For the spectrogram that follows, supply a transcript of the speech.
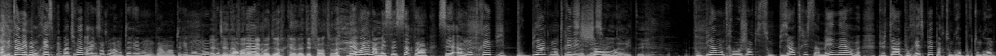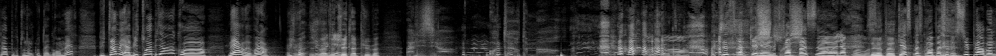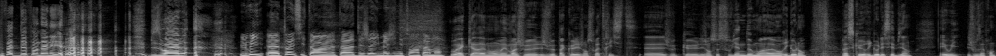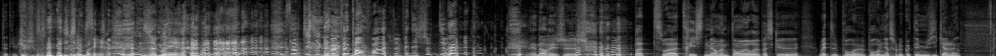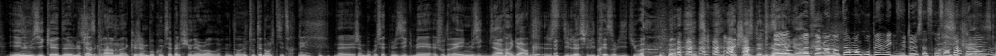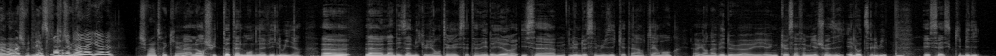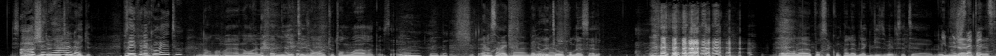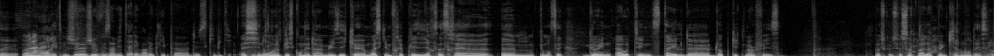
Putain, mais pour respect. bah, tu vois, par exemple, on va enterrer mon, enfin, on va enterrer mon oncle, Elle mon tient d'avoir la grand-père. même odeur que le défunt, tu vois. Mais ouais, non, mais c'est ça. Enfin, c'est à montrer, puis pour bien que On montrer appelle les ça de la gens. euh, solidarité. Pour bien montrer aux gens qui sont bien tristes, ça m'énerve. Putain, pour respect par ton grand, pour ton grand-père, pour ton oncle ou ta grand-mère. Putain, mais habille-toi bien, quoi. Merde, voilà. Je vois, je J'ai vois tout de suite la pub. Alicia, odeur de mort. J'espère qu'elle Ouais, écoutera je- pas ce, ah ouais, la pauvre. ce podcast parce qu'on va passer de super bonnes fêtes de fin d'année. Bisous à elle. Louis, euh, toi aussi, t'as as déjà imaginé ton enterrement? Ouais, carrément. Ouais, moi, je veux, je veux pas que les gens soient tristes. Euh, je veux que les gens se souviennent de moi euh, en rigolant. Parce que rigoler, c'est bien. Et oui, je vous apprends peut-être quelque chose. J'aime rire. J'aime rire. C'est un petit truc que je me fais parfois. Je fais des shoots de rire. Et non, mais je, je sois, sois triste, mais en même temps heureux parce que, en fait, pour, pour revenir sur le côté musical, il y a une musique de Lucas Graham que j'aime beaucoup qui s'appelle Funeral. dont- Tout est dans le titre. Oui. Euh, j'aime beaucoup cette musique, mais je voudrais une musique bien ringarde, style Philippe Résoli, tu vois. Quelque chose de bien Et on ringard. pourrait faire un enterrement groupé avec vous deux, ça serait Ah, sympa. clair, ce serait Non, mais moi je On se fendrait bien la gueule. Je veux un truc. euh, Mais alors, je suis totalement de l'avis de Louis. hein. Euh, L'un des amis que j'ai enterré cette année, d'ailleurs, euh, l'une de ses musiques était un enterrement. Il y en avait deux. Il y a une que sa famille a choisie et l'autre, c'est lui. Et c'est Skibidi. Oh, de génial Big. Vous avez fait la Corée et tout? Non, non, ouais, alors la famille était genre euh, tout en noir, euh, comme ça. Mm. Non, mais Alors ça aurait été un bel nous, on était au fond de la salle. Alors là, pour ceux qui n'ont pas la blague visuelle, c'était euh, le Il mec bouge sa tête. euh, ouais, Voilà. en rythme. Je, je vous invite à aller voir le clip euh, de Skibidi. Et sinon, euh, puisqu'on est dans la musique, euh, moi, ce qui me ferait plaisir, ça serait, euh, euh, comment c'est, Going Out in Style de Dropkick Murphys. Parce que c'est sympa, la punk irlandaise.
